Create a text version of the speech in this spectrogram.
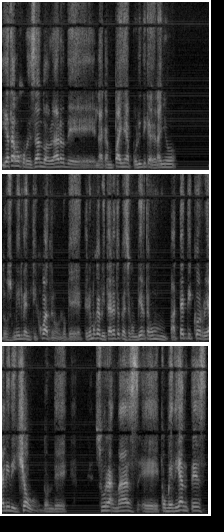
Y ya estamos comenzando a hablar de la campaña política del año 2024. Lo que tenemos que evitar es que se convierta en un patético reality show donde surjan más eh, comediantes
